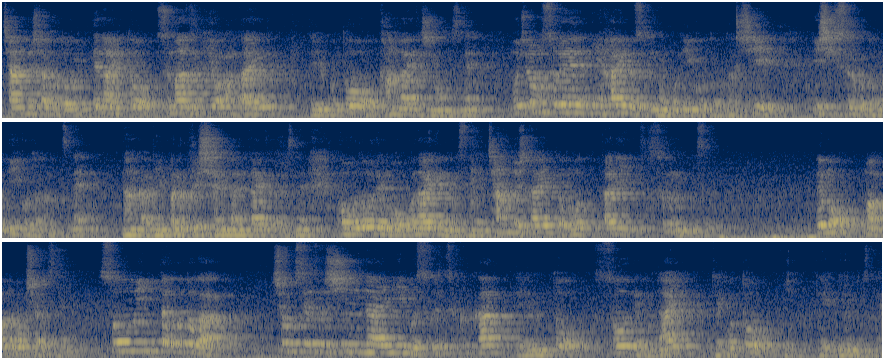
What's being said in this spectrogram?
ちゃんとしたことを言ってないとつまずきを与えるっていうことを考えてしまうんですね。もちろんそれに配慮するのもいいことだし意識することもいいことなんですね。なんか立派なクリスチャンになりたいとかですね行動でも行いでもですねちゃんとしたいと思ったりするんです。でも、まあ、この牧師はですねそういったことが直接信頼に結びつくかっていうとそうでもないってことを言っているんですね。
